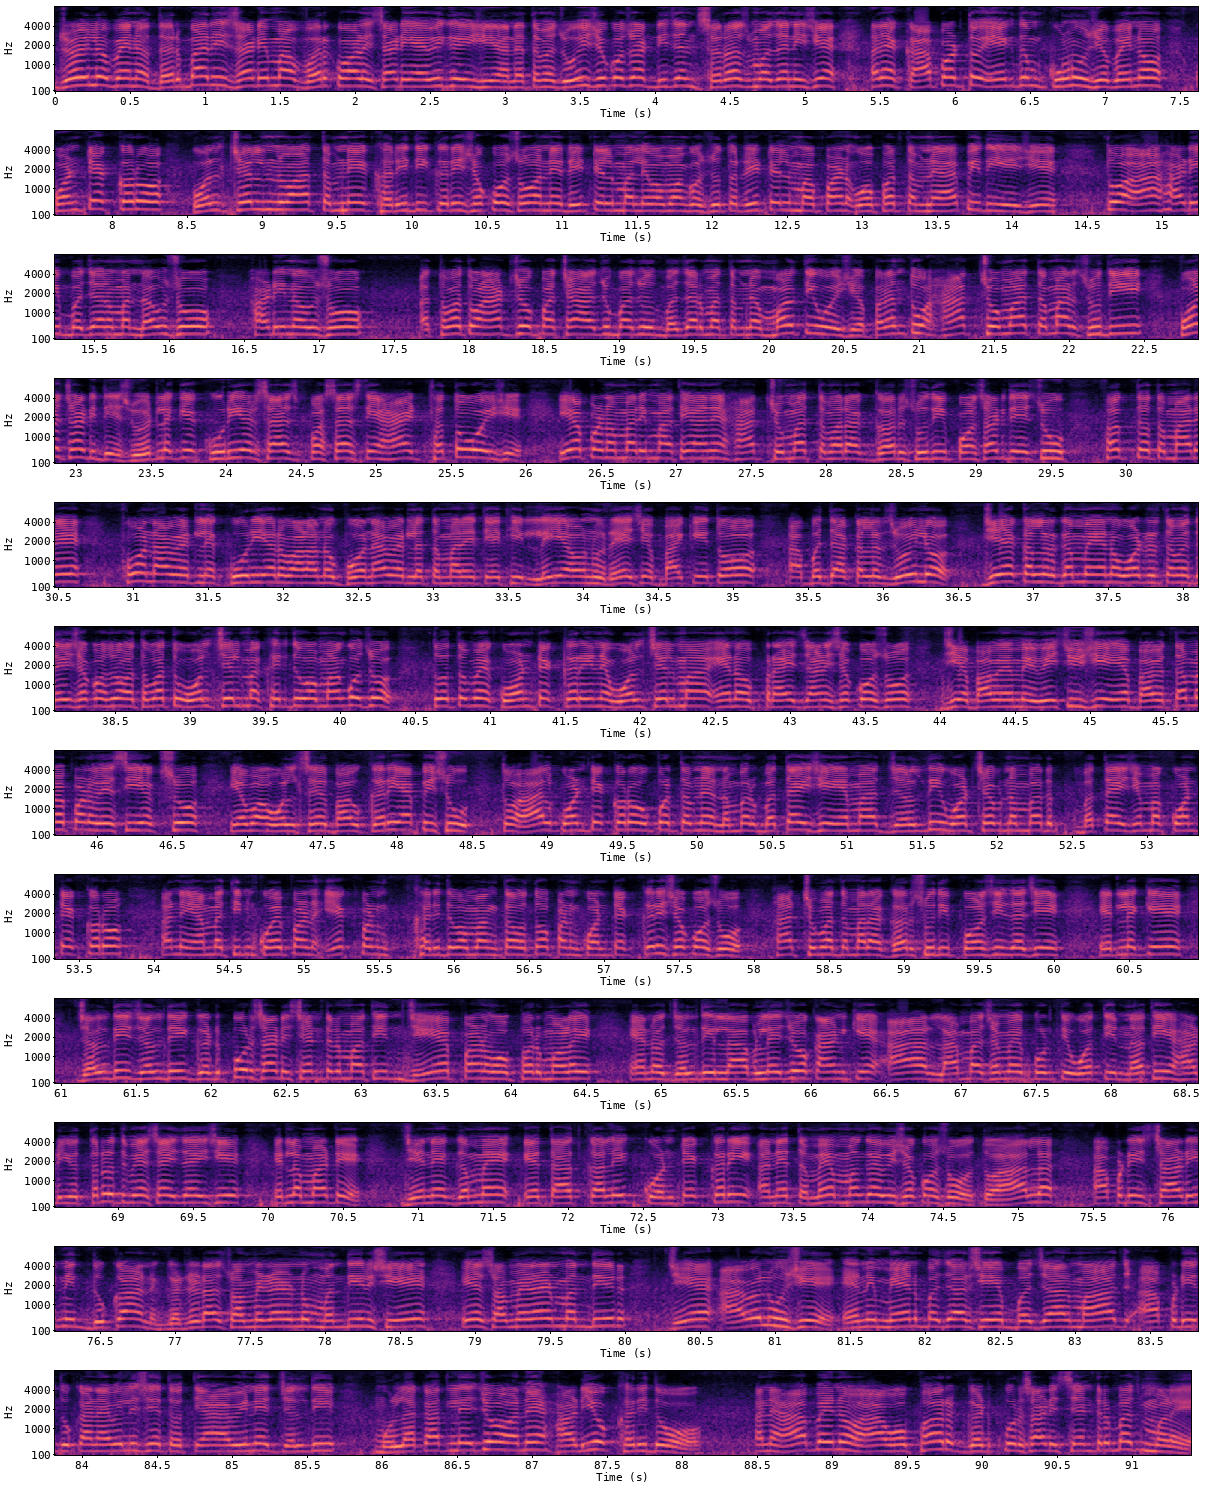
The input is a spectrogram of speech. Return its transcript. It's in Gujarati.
જોઈ લો બહેનો, દરબારી સાડીમાં વર્કવાળી સાડી આવી ગઈ છે અને તમે જોઈ શકો છો આ ડિઝાઇન સરસ મજાની છે અને કાપડ તો એકદમ કૂણું છે. બહેનો કોન્ટેક કરો હોલસેલમાં તમને ખરીદી કરી શકો છો અને રિટેલમાં લેવા માંગો છો તો રિટેલમાં પણ ઓફર તમને આપી દઈએ છીએ. તો આ સાડી બજારમાં નવસો, સાડી નવસો અથવા તો આઠસો પાછા આજુબાજુ બજારમાં તમને મળતી હોય છે, પરંતુ સાતસોમાં તમારા સુધી પહોંચાડી દઈશું એટલે કે કુરિયર ચાર્જ પચાસથી હાઈટ થતો હોય છે, એ પણ અમારી માથે અને સાતસોમાં તમારા ઘર સુધી પહોંચાડી દઈશું ફક્ત તમારે ફોન આવે એટલે કુરિયરવાળાનો ફોન આવે એટલે તમારે ત્યાંથી લઈ આવવાનું રહે છે. બાકી તો આ બધા કલર જોઈ લો, જે કલર ગમે એનો ઓર્ડર તમે દઈ શકો છો અથવા તો હોલસેલમાં ખરીદવા માંગો છો, તો તમે કોન્ટેક કરીને હોલસેલમાં એનો પ્રાઇસ જાણી શકો છો. જે ભાવે અમે વેચ્યું છે એ ભાવે તમે પણ વેચી શકશો એવા હોલસેલ ભાવ કરી આપીશું, તો હાલ કોન્ટેક કરો, ઉપર તમને નંબર બતાવી છે, એમાં જલ્દી વોટ્સએપ નંબર બતાવી છે, એમાં કોન્ટેક કરો, અને એમાંથી કોઈ પણ એક પણ ખરીદવા માંગતા હો તો પણ કોન્ટેક કરી શકો છો. સાતસોમાં તમારા ઘર સુધી પહોંચી જશે, એટલે કે જલ્દી જલ્દી ગઢપુર સાડી સેન્ટરમાંથી જે પણ ઓફર મળે, એનો જલ્દી લાભ લેજો, કારણ કે આ લાંબા સમય પૂરતી હોતી નથી, હાડીઓ તરત વેચાઈ જાય છે, એટલા માટે જેને ગમે એ તાત્કાલિક કોન્ટેક કરી અને તમે મંગાવી શકો છો. તો હાલ આપણી સાડીની દુકાન ગઢડા સ્વામિનારાયણનું મંદિર છે, એ સ્વામિનારાયણ મંદિર જે આવેલું છે, એની મેન બજાર છે, એ બજારમાં જ આપણી દુકાન આવેલી છે, તો ત્યાં આવીને જલ્દી મુલાકાત લેજો અને હાડીઓ ખરીદો. અને હા બહેનો, આ ઓફર ગઢપુર સાડી સેન્ટરમાં જ મળે.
